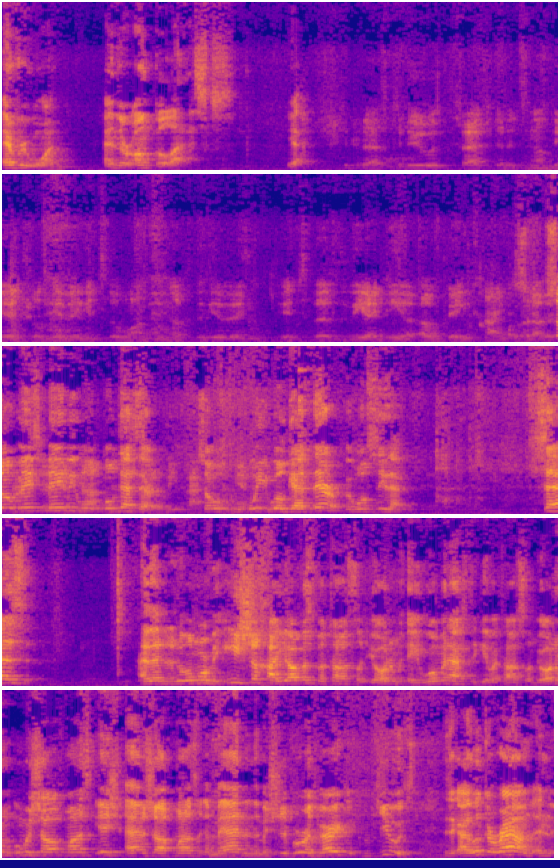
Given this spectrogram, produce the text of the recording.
everyone and their uncle asks. Yeah. It has to do with the fact that it's not the actual giving, it's the wanting of the giving. It's the, the idea of being kind to another So person. maybe, and we'll, not we'll get there. necessarily So we will get there, but we'll see that. Says, and then a little more. Isha chayavas matas yodim. A woman has to give matas yodim. Uma shalach manas ish and shalach manas like a man. And the Mishnah Berurah is very confused. He's like, I look around and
